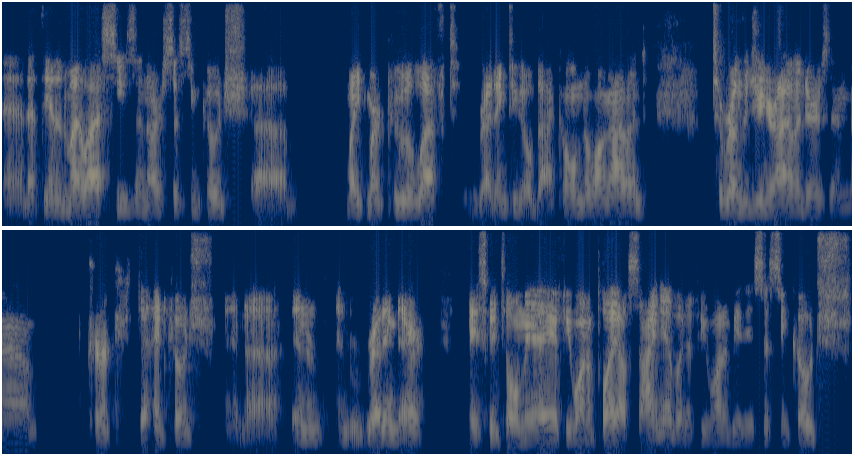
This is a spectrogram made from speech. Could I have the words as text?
And at the end of my last season, our assistant coach, uh, Mike Marcoux, left Reading to go back home to Long Island to run the Junior Islanders. And um, Kirk, the head coach in, uh, in, in Reading there, basically told me, hey, if you want to play, I'll sign you. But if you want to be the assistant coach,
